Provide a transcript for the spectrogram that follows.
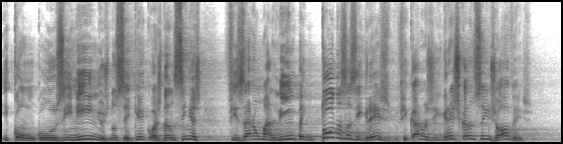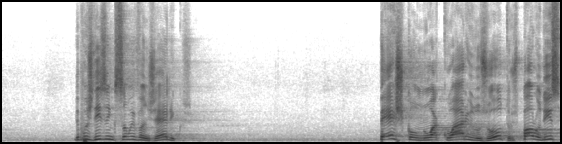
e com, com os ininhos, não sei o quê, com as dancinhas, fizeram uma limpa em todas as igrejas, ficaram as igrejas ficaram sem jovens. Depois dizem que são evangélicos pescam no aquário dos outros. Paulo diz:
